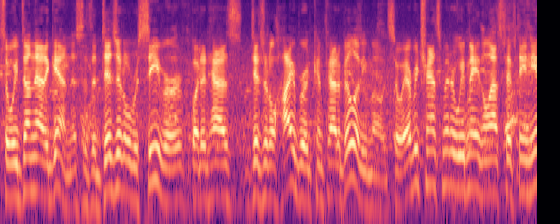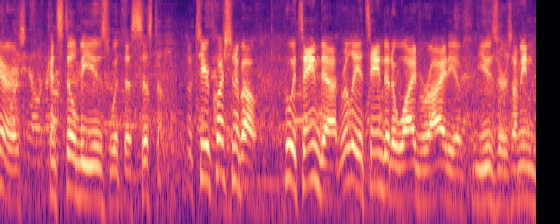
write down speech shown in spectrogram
So we've done that again. This is a digital receiver, but it has digital hybrid compatibility mode. So every transmitter we've made in the last 15 years can still be used with this system. To your question about who it's aimed at, really it's aimed at a wide variety of users. I mean,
